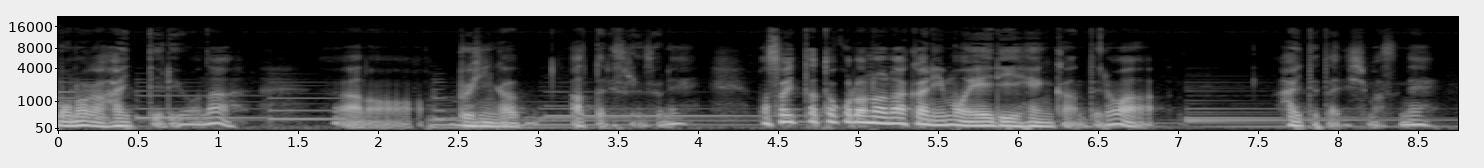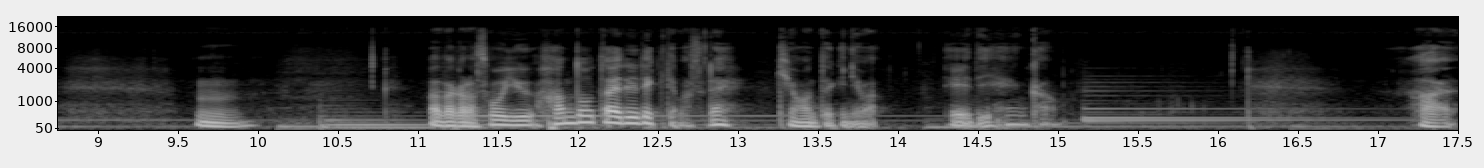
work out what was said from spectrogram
ものが入っているようなあの部品があったりするんですよね、まあ、そういったところの中にも AD 変換っていうのは入ってたりしますね。うん、まあ、だからそういう半導体でできてますね。基本的には。AD 変換。はい。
